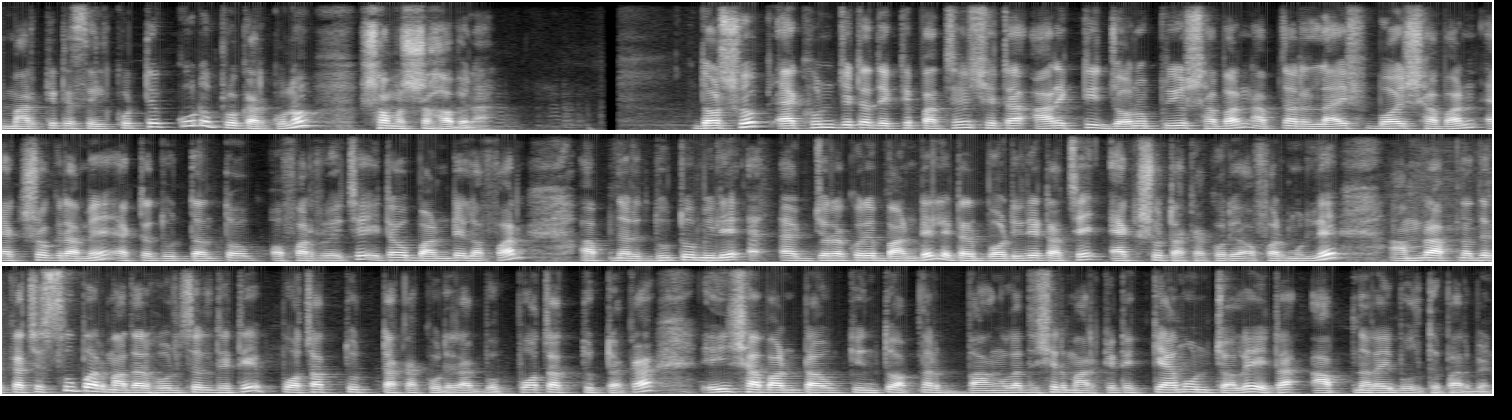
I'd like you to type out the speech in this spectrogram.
মার্কেটে সেল করতে কোনো প্রকার কোনো সমস্যা হবে না। দর্শক, এখন যেটা দেখতে পাচ্ছেন সেটা আরেকটি জনপ্রিয় সাবান, আপনার লাইফ বয় সাবান, একশো গ্রামে একটা দুর্দান্ত অফার রয়েছে। এটাও বান্ডেল অফার। আপনার দুটো মিলে এক জোড়া করে বান্ডেল, এটার বডি রেট আছে একশো টাকা করে অফার মূল্যে। আমরা আপনাদের কাছে সুপার মাদার হোলসেল রেটে পঁচাত্তর টাকা করে রাখব, পঁচাত্তর টাকা। এই সাবানটাও কিন্তু আপনার বাংলাদেশের মার্কেটে কেমন চলে, এটা আপনারাই বলতে পারবেন।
